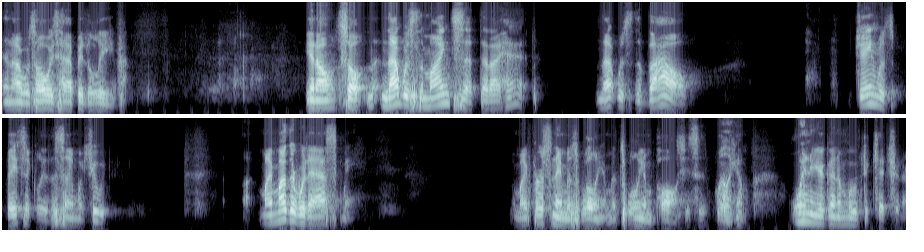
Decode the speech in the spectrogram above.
and I was always happy to leave. You know, so that was the mindset that I had. And that was the vow Jane was basically the same way. She would, my mother would ask me, my first name is William, it's William Paul. She said, William, when are you going to move to Kitchener?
